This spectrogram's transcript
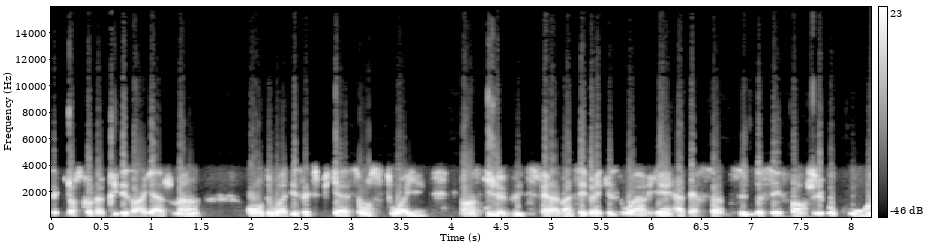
c'est que lorsqu'on a pris des engagements, on doit des explications aux citoyens. Je pense qu'il l'a vu différemment. C'est vrai qu'il doit rien à personne. C'est une de ses forces. J'ai beaucoup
